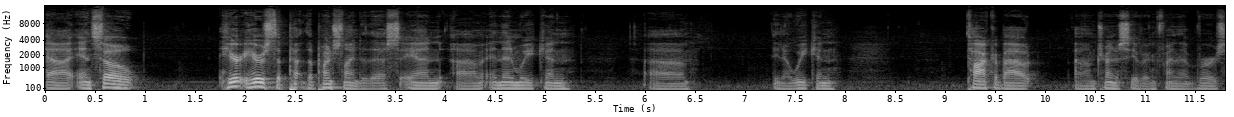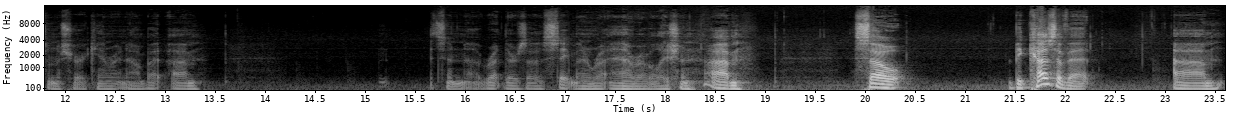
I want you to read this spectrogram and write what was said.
uh, and so here here's the the punchline to this, and um, and then we can uh, you know we can talk about I'm trying to see if I can find that verse. I'm not sure I can right now, but um, it's in uh, there's a statement in Revelation. Um, so, because of it, um,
